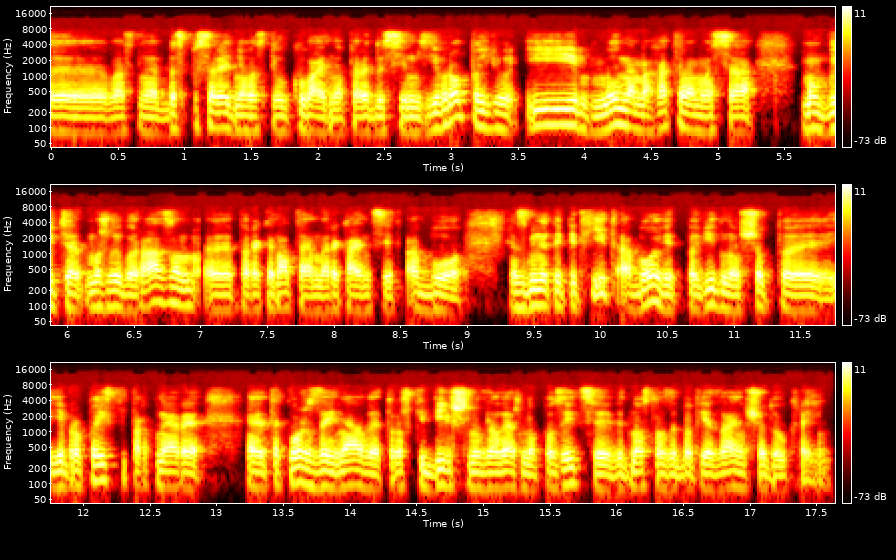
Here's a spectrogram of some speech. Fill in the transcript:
власне безпосереднього спілкування, передусім з Європою, і ми намагатимемося, мабуть, можливо, разом переконати американців або змінити підхід, або відповідно, щоб європейські партнери також зайняли трошки більш незалежну позицію відносно зобов'язань щодо України.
